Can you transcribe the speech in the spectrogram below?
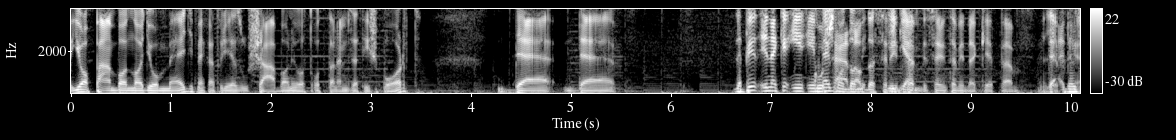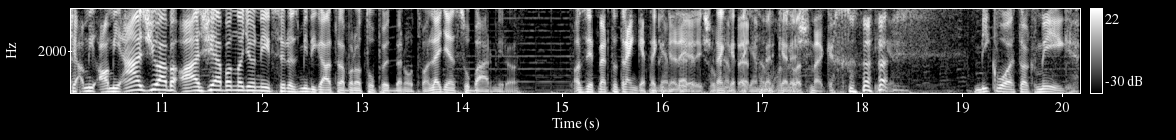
Japánban nagyon megy, meg hát ugye az USA-ban, ott, ott a nemzeti sport. De, de de például én, nekem, én, én megmondom, szerintem, igen, szerintem mindenképpen. de, de hogyha ami, ami Ázsiában, Ázsiában nagyon népszerű, az mindig általában a top 5-ben ott van. Legyen szó bármiről. Azért, mert ott rengeteg Igen, ember, rengeteg ember mozogat keres. meg. Igen. Mik voltak még?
